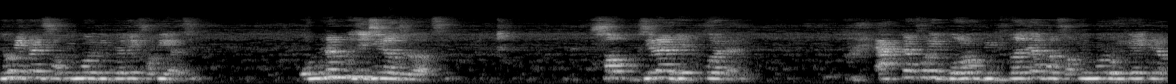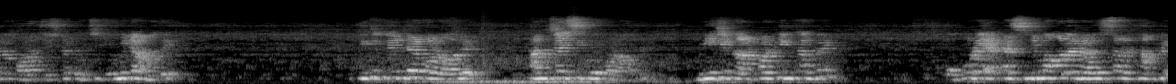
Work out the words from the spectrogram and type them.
ধরুন এখানে শপিং মল বিদ্যালয় সবই আছে। অন্যান্য যে জেলাগুলো আছে সব জেলার হেডকোয়ার্টার একটা করে বড় বিগ বাজার বা শপিং মল ওই টাইপের আমরা করার চেষ্টা করছি। জমিটা আমাদের করা হবে ফ্রাঞ্চাইজি করে করা হবে। নিচে কার পার্কিং থাকবে, ওপরে একটা সিনেমা হলের ব্যবস্থা থাকবে।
